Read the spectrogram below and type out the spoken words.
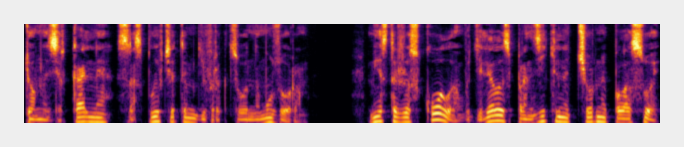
темно-зеркальная, с расплывчатым дифракционным узором. Место же скола выделялось пронзительно черной полосой,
